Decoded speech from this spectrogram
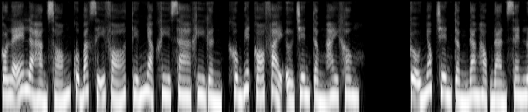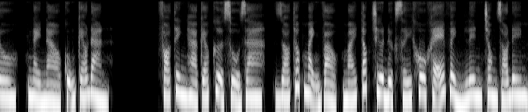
Có lẽ là hàng xóm của bác sĩ phó tiếng nhạc khi xa khi gần, không biết có phải ở trên tầng hay không. Cậu nhóc trên tầng đang học đàn sen lô, ngày nào cũng kéo đàn. Phó Tinh Hà kéo cửa sổ ra, gió thốc mạnh vào, mái tóc chưa được sấy khô khẽ vểnh lên trong gió đêm.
